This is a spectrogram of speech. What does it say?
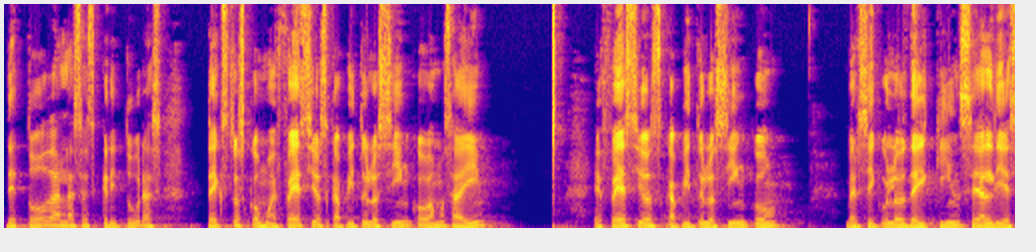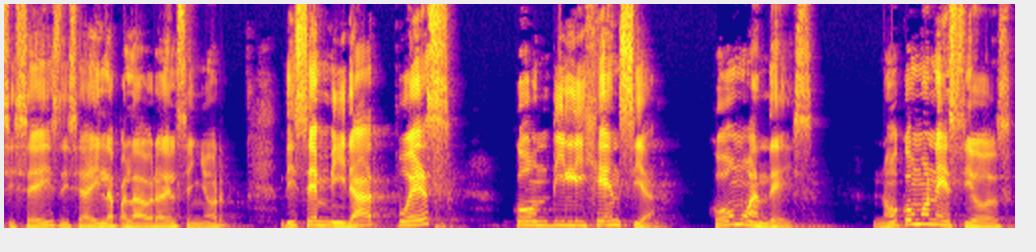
de todas las escrituras. Textos como Efesios capítulo 5, vamos ahí. Efesios capítulo 5, versículos del 15 al 16, dice ahí la palabra del Señor. Dice, mirad pues con diligencia cómo andéis, no como necios,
